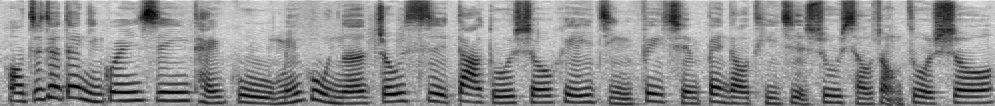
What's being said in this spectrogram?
好，接着带您关心台股、美股呢？周四大多收黑，仅费城半导体指数小涨作收。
